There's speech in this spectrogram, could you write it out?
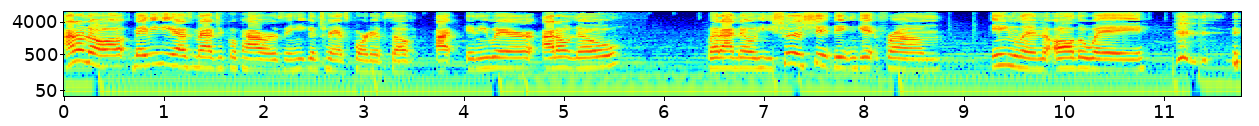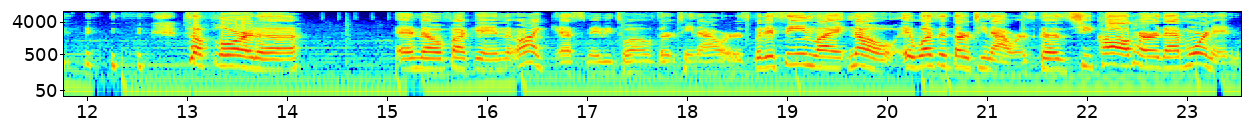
I don't know. Maybe he has magical powers and he can transport himself anywhere. I don't know. But I know he sure as shit didn't get from England all the way to Florida. And no fucking, well, I guess maybe 12, 13 hours. But it seemed like, no, it wasn't 13 hours because she called her that morning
